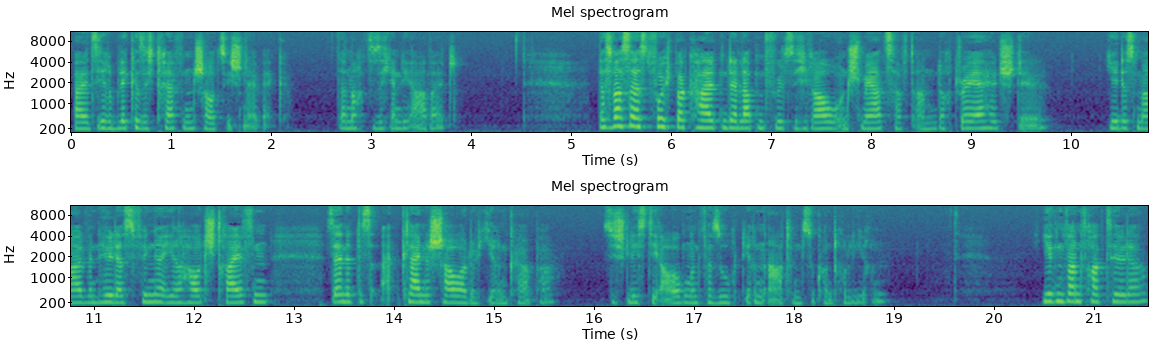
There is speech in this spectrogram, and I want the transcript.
Als ihre Blicke sich treffen, schaut sie schnell weg. Dann macht sie sich an die Arbeit. Das Wasser ist furchtbar kalt und der Lappen fühlt sich rau und schmerzhaft an, doch Drea hält still. Jedes Mal, wenn Hildas Finger ihre Haut streifen, sendet es kleine Schauer durch ihren Körper. Sie schließt die Augen und versucht, ihren Atem zu kontrollieren. Irgendwann fragt Hilda,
